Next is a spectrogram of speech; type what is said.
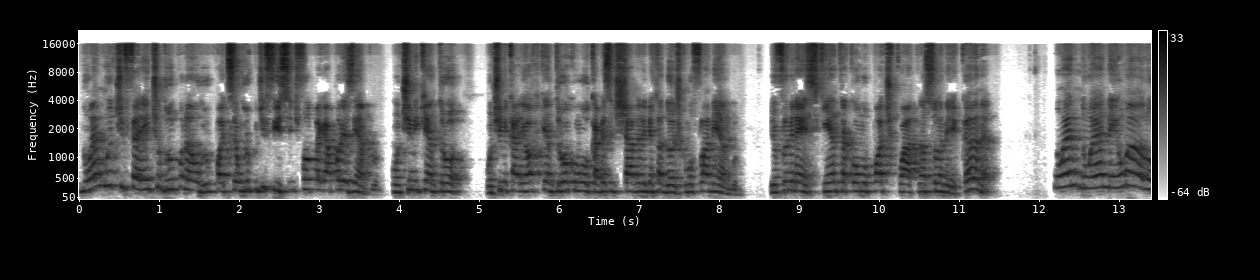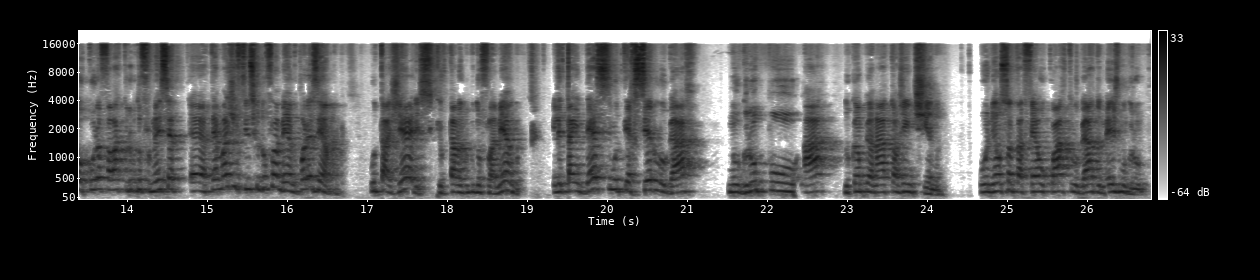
não é muito diferente o grupo, não. O grupo pode ser um grupo difícil. Se a gente for pegar, por exemplo, um time que entrou, um time carioca que entrou como cabeça de chave da Libertadores, como o Flamengo, e o Fluminense, que entra como pote 4 na Sul-Americana, não é, não é nenhuma loucura falar que o grupo do Fluminense é, é até mais difícil que o do Flamengo. Por exemplo, o Tajeres, que está no grupo do Flamengo, ele está em 13º lugar no grupo A do Campeonato Argentino. União Santa Fé é o quarto lugar do mesmo grupo.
